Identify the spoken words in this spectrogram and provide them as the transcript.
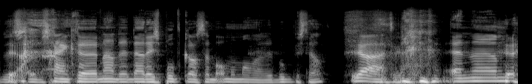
Dus Ja. waarschijnlijk na, de, na deze podcast hebben allemaal mannen dit boek besteld. ja natuurlijk. En ehm,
